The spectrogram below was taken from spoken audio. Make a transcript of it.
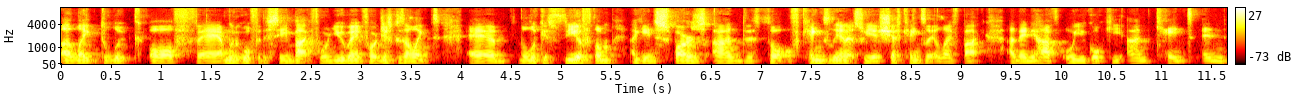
I like the look of uh, I'm going to go for the same back four you went for just because I liked um, the look of three of them against Spurs and the thought of Kingsley in it. So yeah, shift Kingsley to left back, and then you have Oyegoke and Kent in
